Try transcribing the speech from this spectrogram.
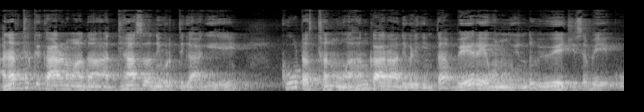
ಅನರ್ಥಕ್ಕೆ ಕಾರಣವಾದ ಅಧ್ಯಾಸದ ನಿವೃತ್ತಿಗಾಗಿ ಕೂಟಸ್ಥನು ಅಹಂಕಾರಾದಿಗಳಿಗಿಂತ ಬೇರೆಯವನು ಎಂದು ವಿವೇಚಿಸಬೇಕು.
